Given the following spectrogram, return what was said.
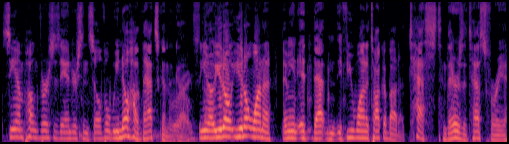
CM Punk versus Anderson Silva. We know how that's going to go. You know you don't you don't want to. I mean it that if you want to talk about a test, there's a test for you.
